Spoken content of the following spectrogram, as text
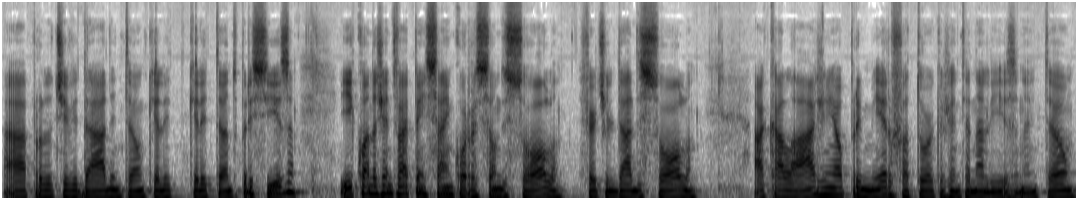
a produtividade então que ele que ele tanto precisa. E quando a gente vai pensar em correção de solo, fertilidade de solo, a calagem é o primeiro fator que a gente analisa, né? Então,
